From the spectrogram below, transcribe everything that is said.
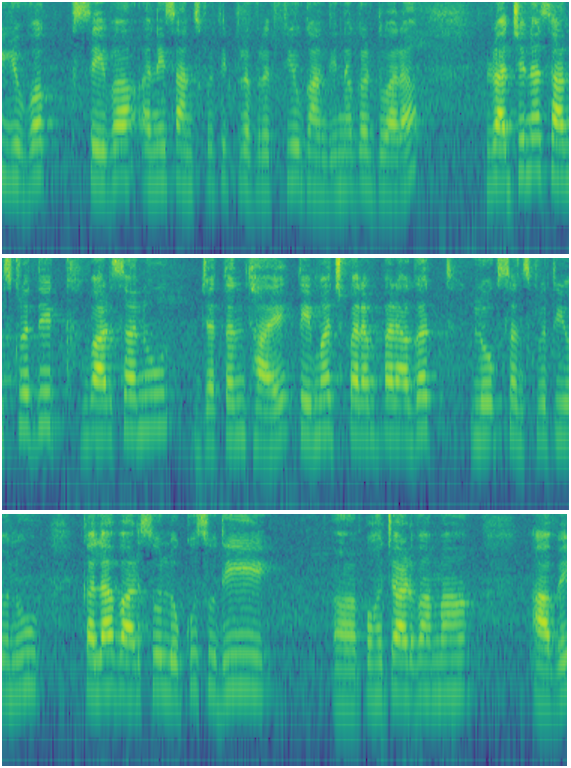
યુવક સેવા અને સાંસ્કૃતિક પ્રવૃત્તિઓ ગાંધીનગર દ્વારા રાજ્યના સાંસ્કૃતિક વારસાનું જતન થાય તેમજ પરંપરાગત લોક સંસ્કૃતિઓનું કલા વારસો લોકો સુધી પહોંચાડવામાં આવે.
